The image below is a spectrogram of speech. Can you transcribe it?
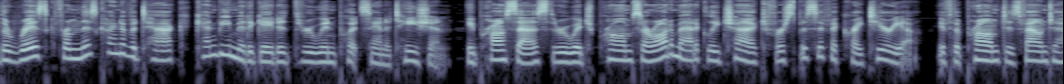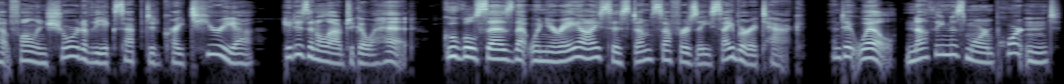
The risk from this kind of attack can be mitigated through input sanitation, a process through which prompts are automatically checked for specific criteria. If the prompt is found to have fallen short of the accepted criteria, it isn't allowed to go ahead. Google says that when your AI system suffers a cyber attack, and it will, nothing is more important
